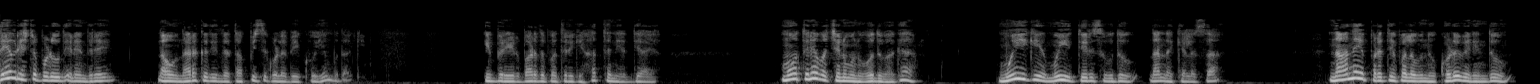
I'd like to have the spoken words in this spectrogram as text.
ದೇವರು ಇಷ್ಟಪಡುವುದೇನೆಂದರೆ ನಾವು ನರಕದಿಂದ ತಪ್ಪಿಸಿಕೊಳ್ಳಬೇಕು ಎಂಬುದಾಗಿ. ಇಬ್ಬರಿಯರು ಬರೆದ ಪತ್ರಿಕೆ ಹತ್ತನೇ ಅಧ್ಯಾಯ ಮೂವತ್ತನೇ ವಚನವನ್ನು ಓದುವಾಗ, ಮುಯಿಗೆ ಮುಯಿ ತೀರಿಸುವುದು ನನ್ನ ಕೆಲಸ, ನಾನೇ ಪ್ರತಿಫಲವನ್ನು ಕೊಡುವೆನೆಂದು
